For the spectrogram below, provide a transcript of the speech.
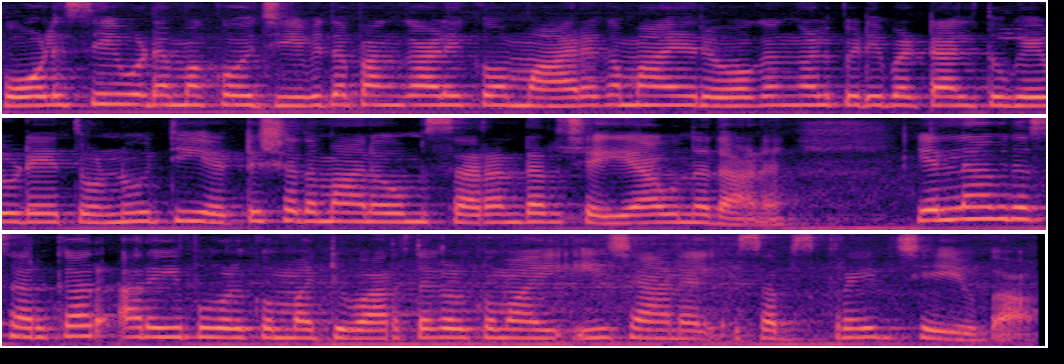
പോളിസി ഉടമക്കോ ജീവിത പങ്കാളിക്കോ മാരകമായ രോഗങ്ങൾ പിടിപെട്ടാൽ തുകയുടെ തൊണ്ണൂറ്റിയെട്ട് ശതമാനവും സറണ്ടർ ചെയ്യാവുന്നതാണ്. എല്ലാവിധ സർക്കാർ അറിയിപ്പുകൾക്കും മറ്റു വാർത്തകൾക്കുമായി ഈ ചാനൽ സബ്സ്ക്രൈബ് ചെയ്യുക.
